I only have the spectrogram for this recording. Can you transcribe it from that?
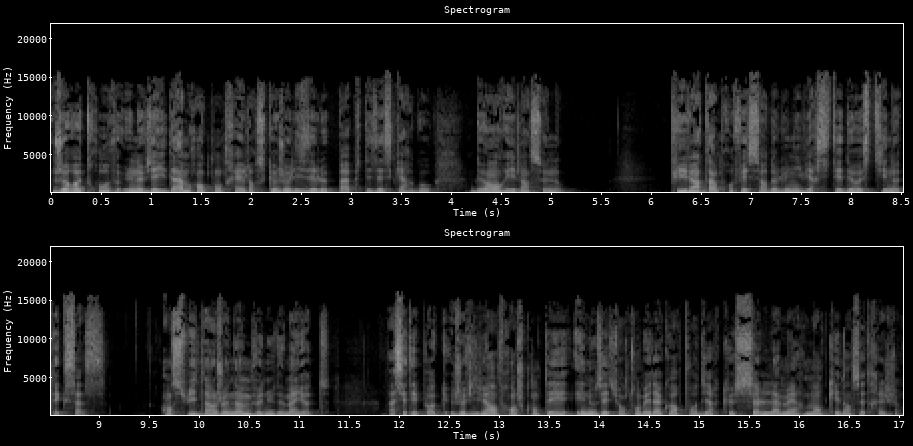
je retrouve une vieille dame rencontrée lorsque je lisais Le Pape des escargots de Henri Vincenot. Puis vint un professeur de l'université de Austin au Texas. Ensuite, un jeune homme venu de Mayotte. À cette époque, je vivais en Franche-Comté et nous étions tombés d'accord pour dire que seule la mer manquait dans cette région.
